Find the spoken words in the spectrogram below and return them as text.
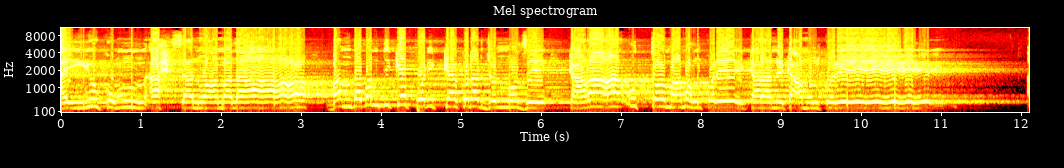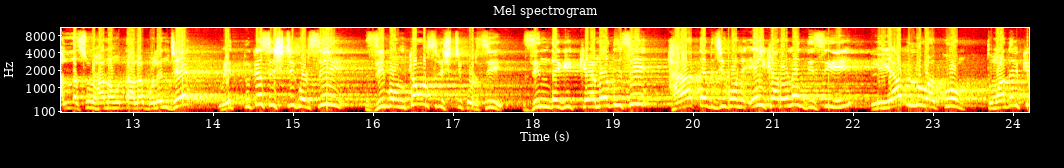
আইয়ুকুম আহসানু আমালা। বান্দা বান্দিকে পরীক্ষা করার জন্য যে কারা উত্তম আমল করে, কারা নেক আমল করে। আল্লাহ সুবহানাহু তাআলা বলেন যে মৃত্যুকে সৃষ্টি করছি, জীবনকেও সৃষ্টি করছি, জিন্দেগি কেন দিছি, হায়াতের জীবন এই কারণে দিছি, লিয়াবলুয়াকুম, তোমাদেরকে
